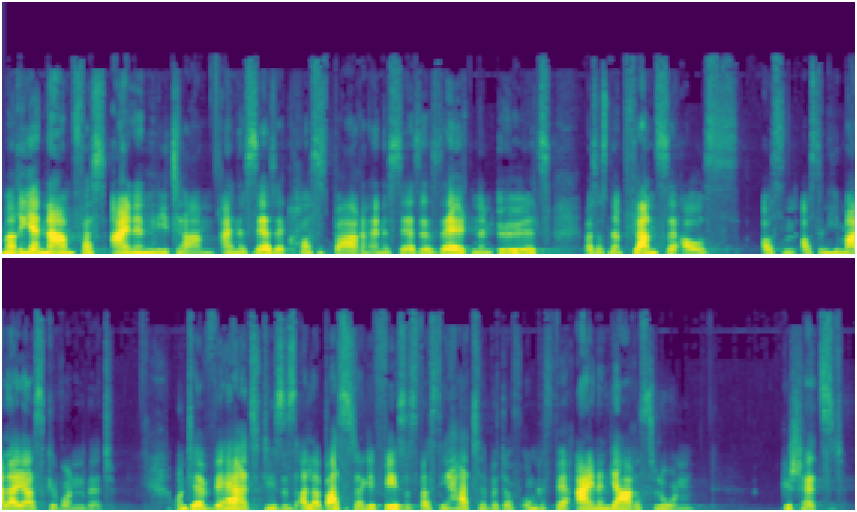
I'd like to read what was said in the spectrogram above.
Maria nahm fast einen Liter eines sehr, sehr kostbaren, eines sehr, sehr seltenen Öls, was aus einer Pflanze aus aus, aus den Himalayas gewonnen wird. Und der Wert dieses Alabastergefäßes, was sie hatte, wird auf ungefähr einen Jahreslohn geschätzt.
